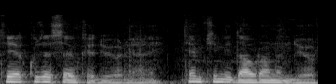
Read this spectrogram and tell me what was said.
teyakkuze sevk ediyor yani. Temkinli davranın diyor.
